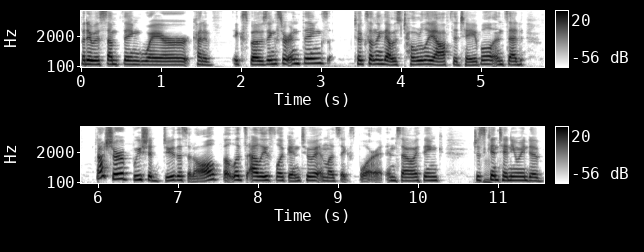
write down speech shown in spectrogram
but it was something where kind of exposing certain things took something that was totally off the table and said not sure if we should do this at all but let's at least look into it and let's explore it. And so i think just mm-hmm. continuing to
